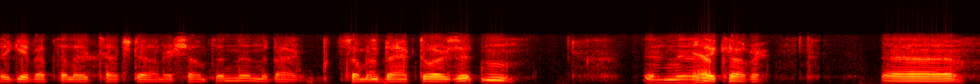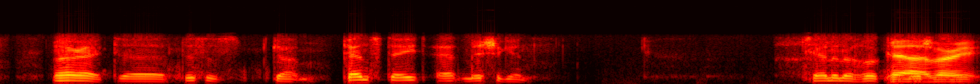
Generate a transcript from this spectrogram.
they give up the late touchdown or something, and the back somebody backdoors it, and and uh, Yep. they cover. Uh, all right, uh, this has got Penn State at Michigan. Ten and a hook. Yeah, very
